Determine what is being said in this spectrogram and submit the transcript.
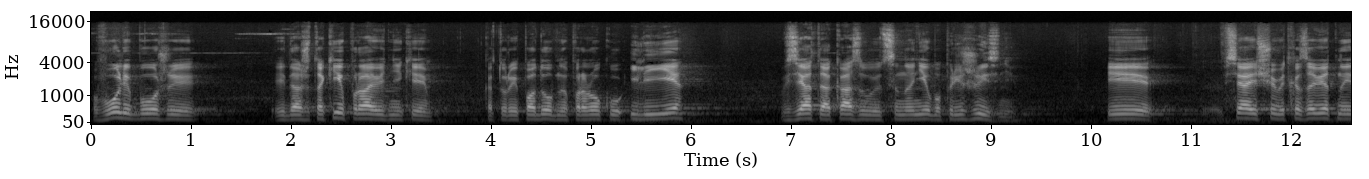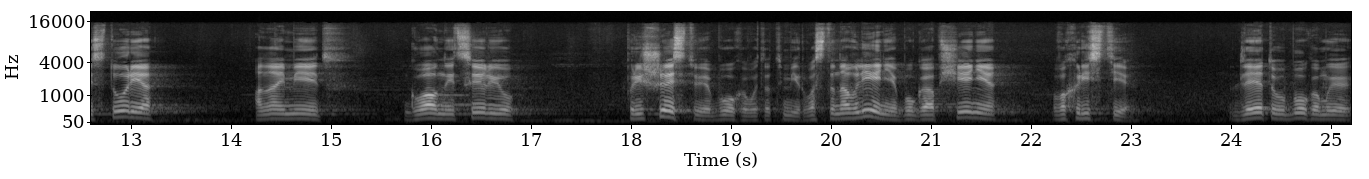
воле Божией, и даже такие праведники, которые, подобно пророку Илие, взяты оказываются на небо при жизни. И вся еще ветхозаветная история, она имеет главной целью пришествие Бога в этот мир, восстановление Богообщения во Христе. Для этого Богом и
